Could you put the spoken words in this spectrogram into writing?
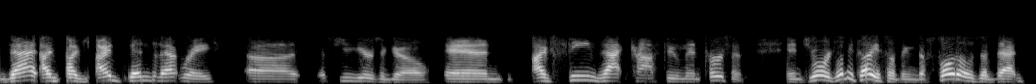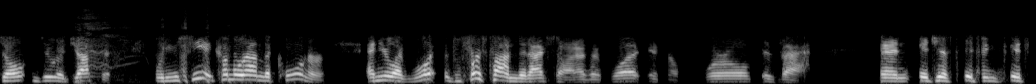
that I've I've, I've been to that race uh, a few years ago, and I've seen that costume in person. And George, let me tell you something: the photos of that don't do it justice. when you see it come around the corner, and you're like, "What?" The first time that I saw it, I was like, "What in the world is that?" And it just it's it's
